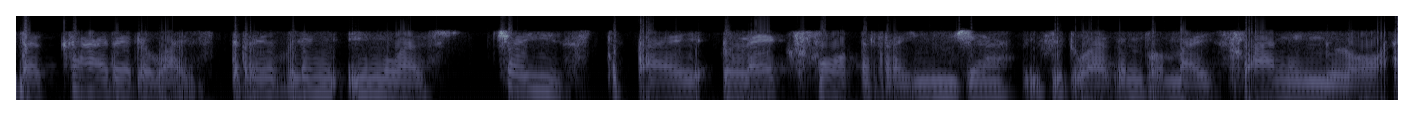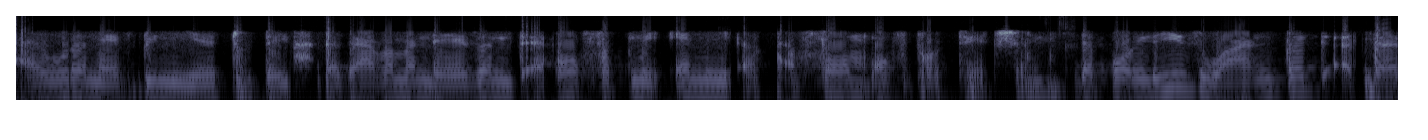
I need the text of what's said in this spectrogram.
the car that I was traveling in was chased by black Ford Ranger. If it wasn't for my son-in-law, I wouldn't have been here today. The government hasn't offered me any uh, form of protection. The police wanted the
